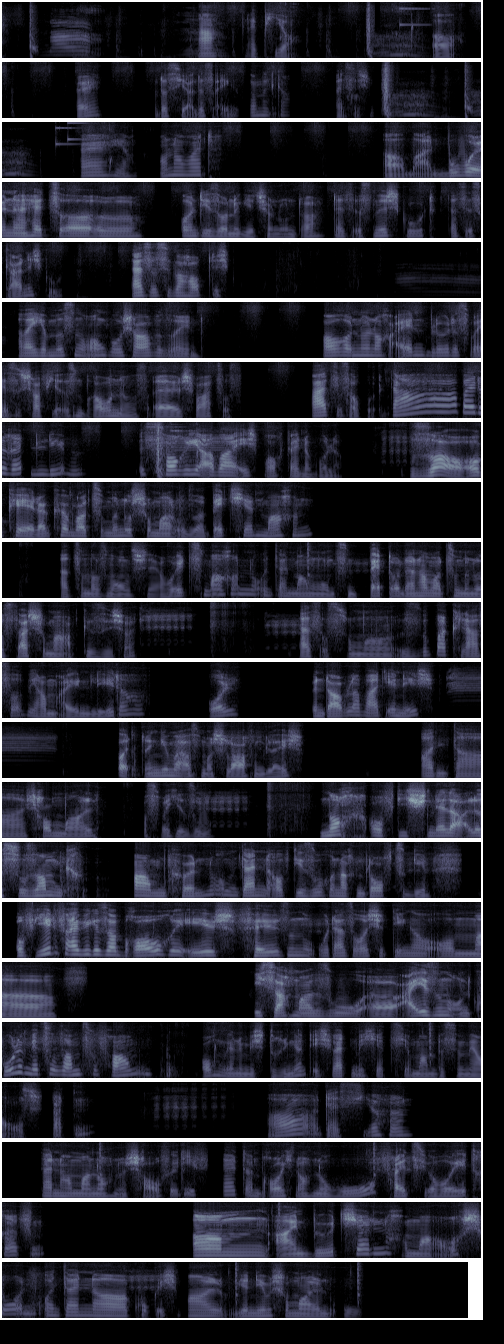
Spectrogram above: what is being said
Ah, bleib hier. Ah. Okay. Hat das hier alles eingesammelt gehabt? Weiß ich nicht. Okay, hier auch noch was. Oh Mann, Bubo in der Hetze äh, und die Sonne geht schon unter. Das ist nicht gut. Das ist gar nicht gut. Das ist überhaupt nicht gut. Aber hier müssen irgendwo Schafe sein. Ich brauche nur noch ein blödes weißes Schaf. Hier ist ein braunes, äh, schwarzes. Schwarz ist auch gut. Da, meine retten Leben. Sorry, aber ich brauche deine Wolle. So, okay, dann können wir zumindest schon mal unser Bettchen machen. Dazu müssen wir uns schnell Holz machen und dann machen wir uns ein Bett und dann haben wir zumindest das schon mal abgesichert. Das ist schon mal super klasse. Wir haben ein Leder. Voll. Spendabler wart ihr nicht. Gut, dann gehen wir erstmal schlafen gleich. Und da äh, schauen mal, was wir hier so noch auf die Schnelle alles zusammenkramen können, um dann auf die Suche nach dem Dorf zu gehen. Auf jeden Fall, wie gesagt, brauche ich Felsen oder solche Dinge, um, äh, ich sag mal so, äh, Eisen und Kohle mir zusammenzufarmen. Brauchen wir nämlich dringend. Ich werde mich jetzt hier mal ein bisschen mehr ausstatten. Ah, ist hier hin. Dann haben wir noch eine Schaufel, die fehlt. Dann brauche ich noch eine Hoe, falls wir Heu treffen. Ähm, ein Bötchen haben wir auch schon. Und dann äh, gucke ich mal, wir nehmen schon mal ein O,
